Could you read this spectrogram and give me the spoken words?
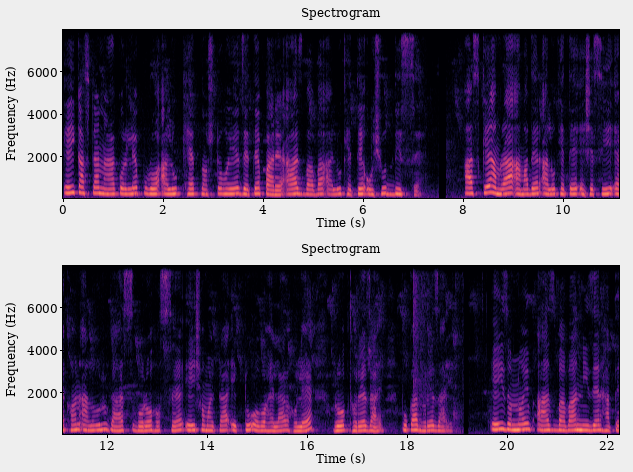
এই কাজটা না করলে পুরো আলু ক্ষেত নষ্ট হয়ে যেতে পারে। আজ বাবা আলু খেতে ওষুধ দিচ্ছে। আজকে আমরা আমাদের আলু খেতে এসেছি। এখন আলুর গাছ বড় হচ্ছে। এই সময়টা একটু অবহেলা হলে রোগ ধরে যায়, পোকা ধরে যায়। এই জন্যই আজ বাবা নিজের হাতে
